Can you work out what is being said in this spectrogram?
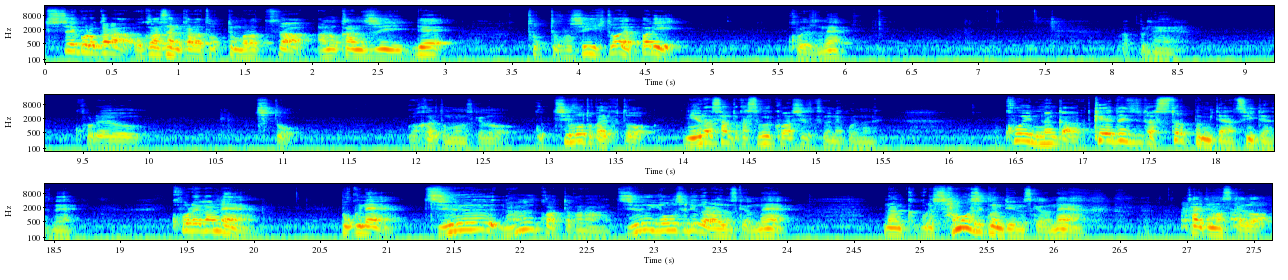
ちっちゃい頃からお母さんから撮ってもらってたあの感じで撮ってほしい人はやっぱりこれですね。やっぱねこれをちょっと分かると思うんですけど地方とか行くと三浦さんとかすごい詳しいですけどねこれね。こういうなんか携帯で言ったらストラップみたいなのついてるんですね。これがね僕ね10何個あったかな？14種類ぐらいあるんですけどね。なんかこれしゃもじくんって言うんですけどね。書いてますけど。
